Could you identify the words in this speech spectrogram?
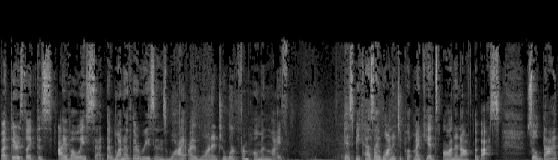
but there's like this. I've always said that one of the reasons why I wanted to work from home in life is because I wanted to put my kids on and off the bus. So that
